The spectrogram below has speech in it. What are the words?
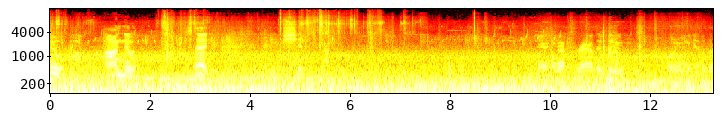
Knew it. I knew it. Stay. Shit. Here, I'm gonna have to grab this dude. Well, I'm gonna get it with the.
